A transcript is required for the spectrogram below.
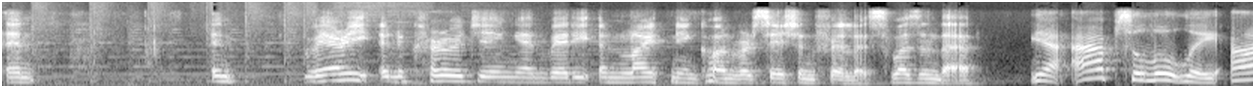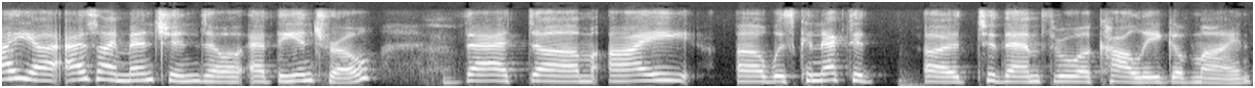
an, an very encouraging and very enlightening conversation, Phyllis, wasn't that? Yeah, absolutely. I, uh, as I mentioned uh, at the intro, that um, I uh, was connected uh, to them through a colleague of mine.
